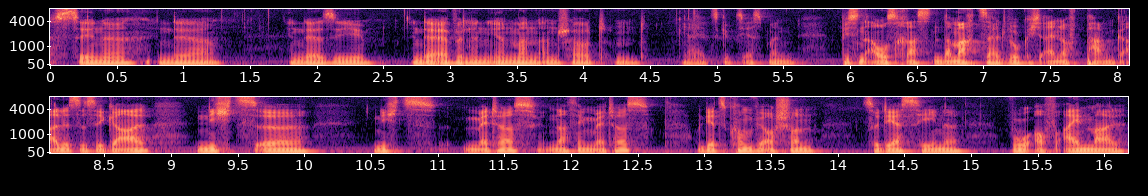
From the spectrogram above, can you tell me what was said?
Heart-to-Heart-Szene, in der, in der sie, in der Evelyn ihren Mann anschaut und Ja, jetzt gibt es erstmal ein bisschen Ausrasten. Da macht sie halt wirklich einen auf Punk. Alles ist egal. Nichts, äh, nichts matters. Nothing matters. Und jetzt kommen wir auch schon zu der Szene, wo auf einmal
